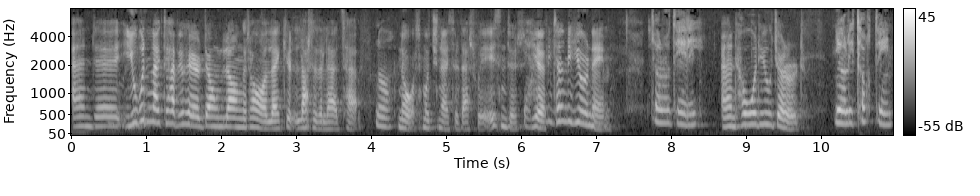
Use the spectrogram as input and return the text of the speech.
And uh, you wouldn't like to have your hair down long at all, like a lot of the lads have. No. No, it's much nicer that way, isn't it? Yeah. Tell me your name. Gerald Daly, And how old are you, Gerard? nearly 13.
